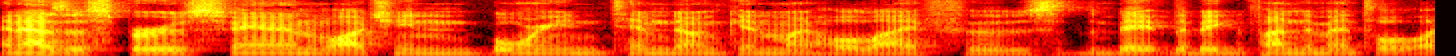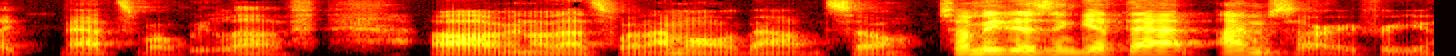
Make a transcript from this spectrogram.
and as a Spurs fan, watching boring Tim Duncan my whole life, who's the big the big fundamental, like that's what we love. Um, you know, that's what I'm all about. So somebody doesn't get that, I'm sorry for you.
